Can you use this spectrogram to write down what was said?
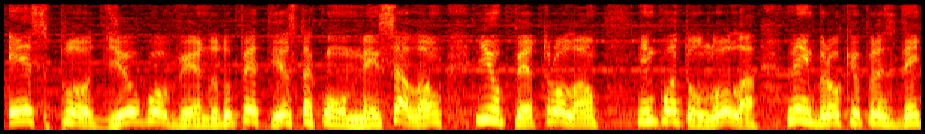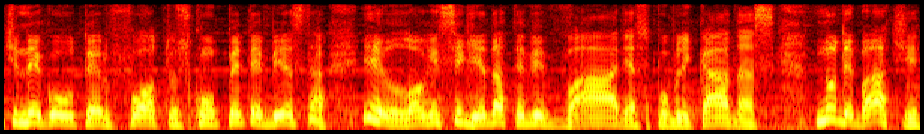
explodiu o governo do petista com o mensalão e o petrolão, enquanto Lula lembrou que o presidente negou ter fotos com o PTBista e logo em seguida teve várias publicadas. No debate,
